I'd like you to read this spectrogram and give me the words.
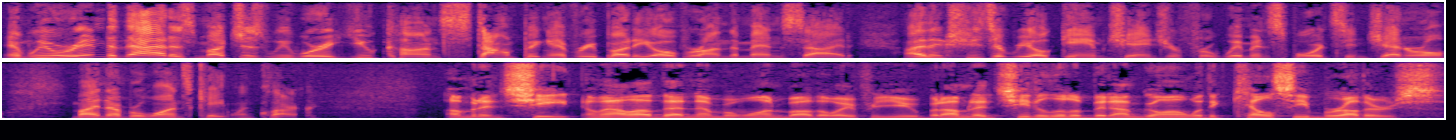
And we were into that as much as we were UConn stomping everybody over on the men's side. I think she's a real game changer for women's sports in general. My number one's Caitlin Clark. I'm going to cheat. I, mean, I love that number one, by the way, for you, but I'm going to cheat a little bit. I'm going with the Kelce brothers.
